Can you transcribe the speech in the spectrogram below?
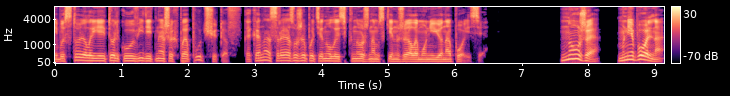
ибо стоило ей только увидеть наших попутчиков, как она сразу же потянулась к ножным с кинжалом у нее на поясе. «Ну же! Мне больно!»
